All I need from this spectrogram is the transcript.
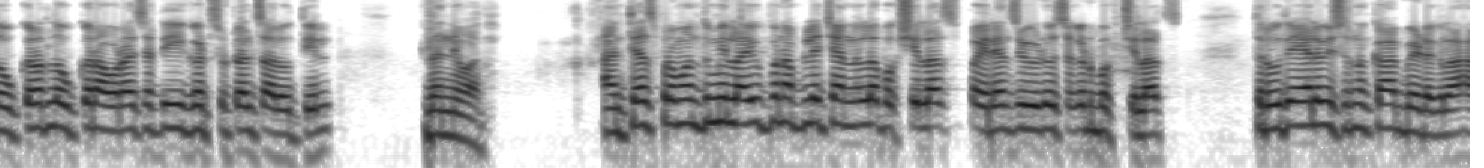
लवकरात लवकर आवरायसाठी गट सुटायला चालू होतील. धन्यवाद. आणि त्याचप्रमाणे तुम्ही लाईव्ह पण आपल्या चॅनलला बघशीलाच. पहिऱ्यांचं व्हिडिओ सगळं बघशीलाच. तर उद्या यायला विसरू नका. बेडगला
